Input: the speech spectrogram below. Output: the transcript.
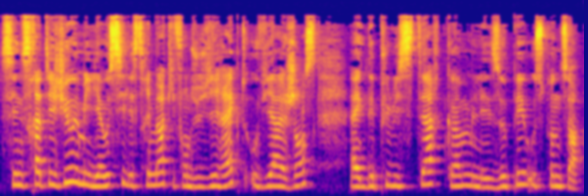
C'est une stratégie, oui, mais il y a aussi les streamers qui font du direct ou via agence avec des publicitaires comme les OP ou sponsors.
